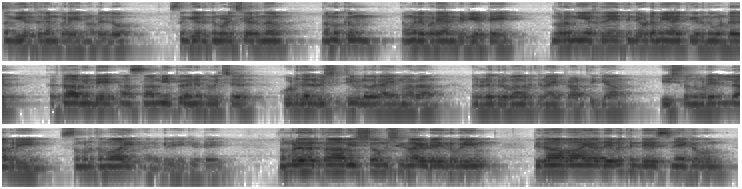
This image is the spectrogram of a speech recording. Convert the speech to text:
സങ്കീർത്തകൻ പറയുന്നുണ്ടല്ലോ. സങ്കീർത്തനോട് ചേർന്ന് നമുക്കും അങ്ങനെ പറയാൻ കഴിയട്ടെ. നുറങ്ങിയ ഹൃദയത്തിന്റെ ഉടമയായി തീർന്നുകൊണ്ട് കർത്താവിന്റെ ആ സാമീപ്യം അനുഭവിച്ച് കൂടുതൽ വിശുദ്ധിയുള്ളവരായി മാറാം. അതിനുള്ള കൃപാവരത്തിനായി പ്രാർത്ഥിക്കാം. ഈശോ നമ്മുടെ എല്ലാവരെയും സമൃദ്ധമായി അനുഗ്രഹിക്കട്ടെ. നമ്മുടെ കർത്താവ് ഈശോ മിശിഹായുടെ കൃപയും പിതാവായ ദൈവത്തിന്റെ സ്നേഹവും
